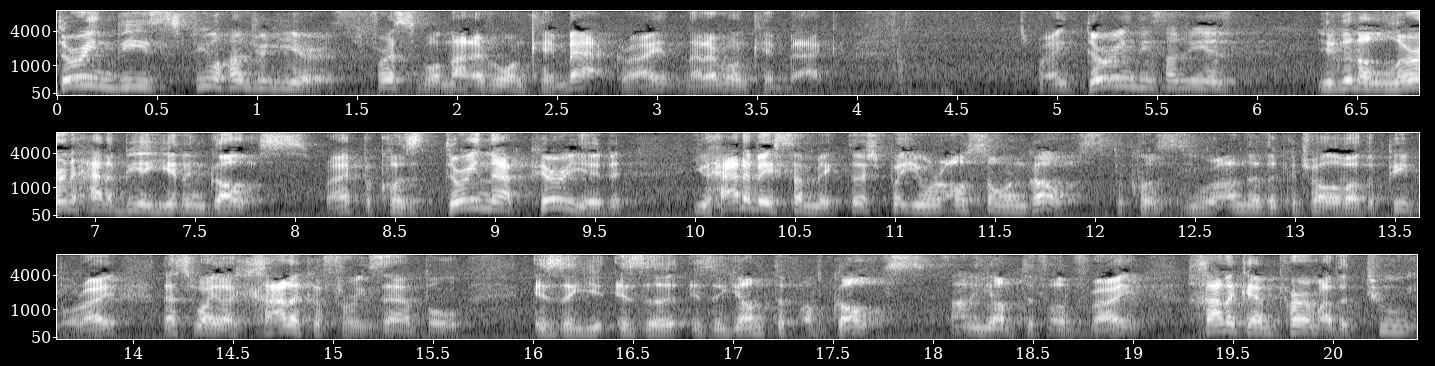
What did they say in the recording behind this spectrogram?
During these few hundred years, first of all, not everyone came back, right? Not everyone came back. Right? During these hundred years, you're going to learn how to be a Yid in Golis, right? Because during that period, you had a Beis Hamikdash, but you were also in Golis because you were under the control of other people, right? That's why, like Hanukkah, for example, is a is a is a Yom of Golis. It's not a Yom of right. Hanukkah and Purim are the two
